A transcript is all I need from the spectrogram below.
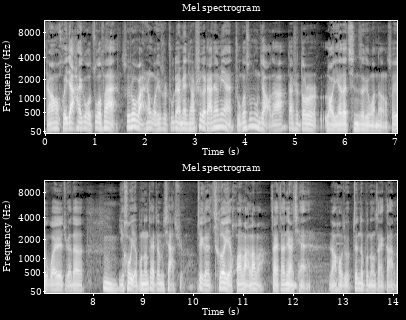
然后回家还给我做饭。所以说晚上我就是煮点面条，吃个炸酱面，煮个速冻饺子，但是都是老爷子亲自给我弄。所以我也觉得嗯，以后也不能再这么下去了。这个车也还完了嘛，再攒点钱，然后就真的不能再干了。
